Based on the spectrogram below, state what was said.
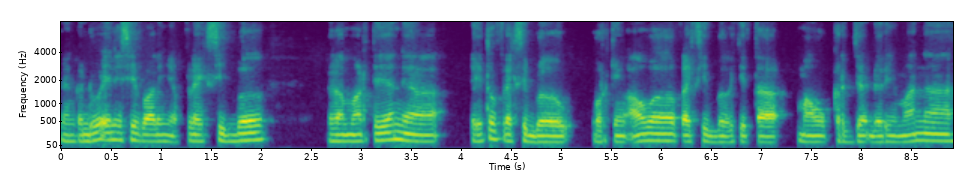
Yang kedua ini sih paling ya fleksibel dalam artian ya itu fleksibel working hour, fleksibel kita mau kerja dari mana.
